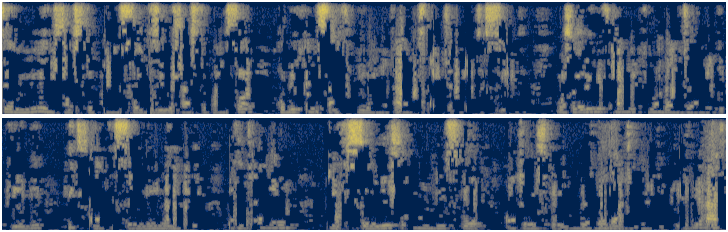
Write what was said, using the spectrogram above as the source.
سنی 65 سال زیر 65 سال خب یک خیلی سطح گیرانه‌تر هست در جمعیت CAD مشاهده می‌فرمایید که ما در جمعیت پیلی هیچ سطح سنی نداریم بخاطر همین افزایش اون ریسک آتروسکلروز در جمعیت پیلی هست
